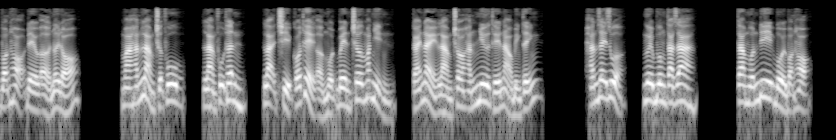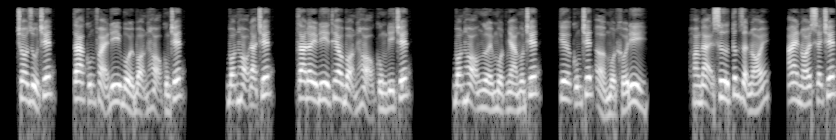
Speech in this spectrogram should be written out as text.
Bọn họ đều ở nơi đó. Mà hắn làm trợ phu, làm phụ thân, lại chỉ có thể ở một bên trơ mắt nhìn, cái này làm cho hắn như thế nào bình tĩnh. Hắn dây rủa, người buông ta ra. Ta muốn đi bồi bọn họ. Cho dù chết, ta cũng phải đi bồi bọn họ cùng chết. Bọn họ đã chết, ta đây đi theo bọn họ cùng đi chết. Bọn họ người một nhà muốn chết, kia cũng chết ở một khối đi. Hoàng Đại Sư tức giận nói, ai nói sẽ chết,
